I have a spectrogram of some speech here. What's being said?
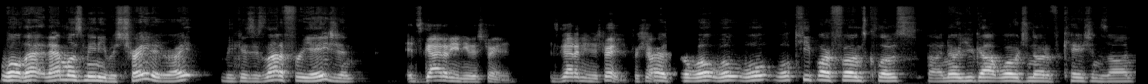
Well, that that must mean he was traded, right? Because he's not a free agent. It's got to mean he was traded. It's got to mean he was traded for sure. All right, so we'll we'll we'll we'll keep our phones close. I know you got Woj notifications on,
